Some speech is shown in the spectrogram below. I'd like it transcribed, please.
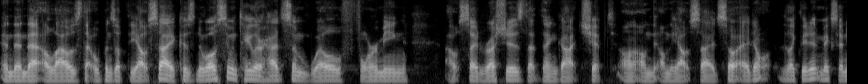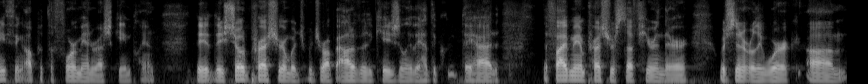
and then that allows that opens up the outside because Nwosu and Taylor had some well forming outside rushes that then got chipped on, on the on the outside. So I don't like they didn't mix anything up with the four man rush game plan. They they showed pressure and would, would drop out of it occasionally. They had the they had the five man pressure stuff here and there, which didn't really work. Um,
